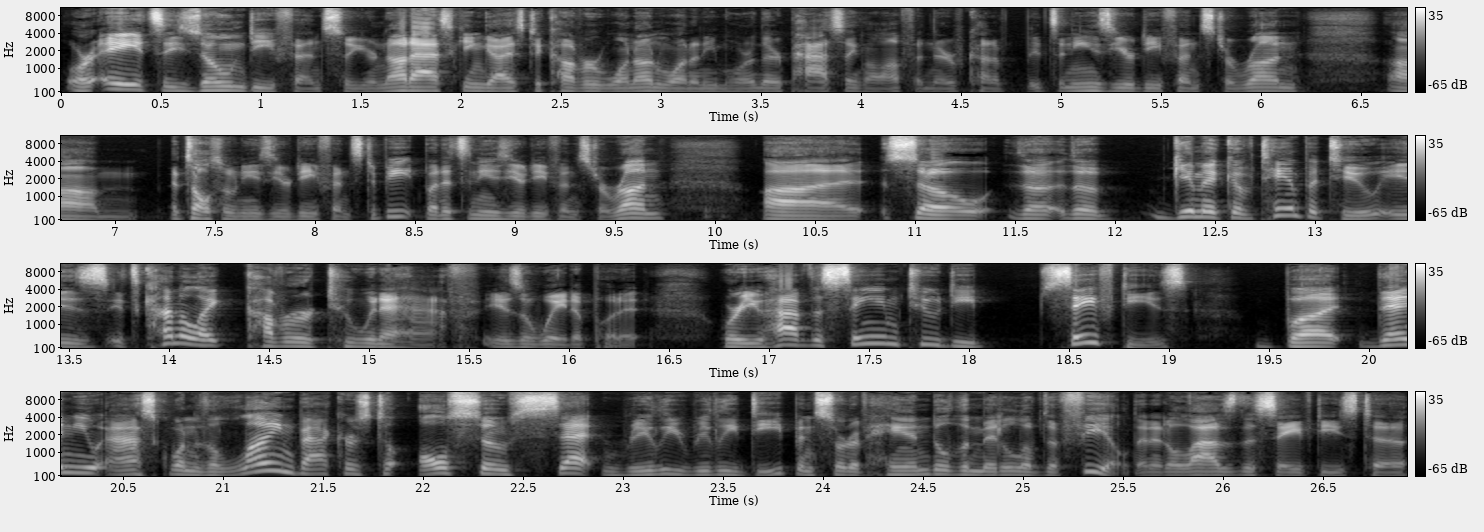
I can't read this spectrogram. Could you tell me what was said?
or A, it's a zone defense, so you're not asking guys to cover one on one anymore. They're passing off, and they're kind of, it's an easier defense to run. Um, it's also an easier defense to beat, but it's an easier defense to run. Uh, so the, the gimmick of Tampa 2 is it's kind of like cover two and a half, is a way to put it, where you have the same two deep safeties, but then you ask one of the linebackers to also set really, really deep and sort of handle the middle of the field. And it allows the safeties to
